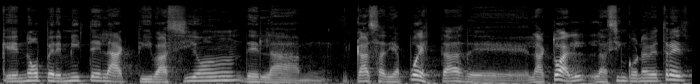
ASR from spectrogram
que no permite la activación de la mm, casa de apuestas, de la actual, la 593,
